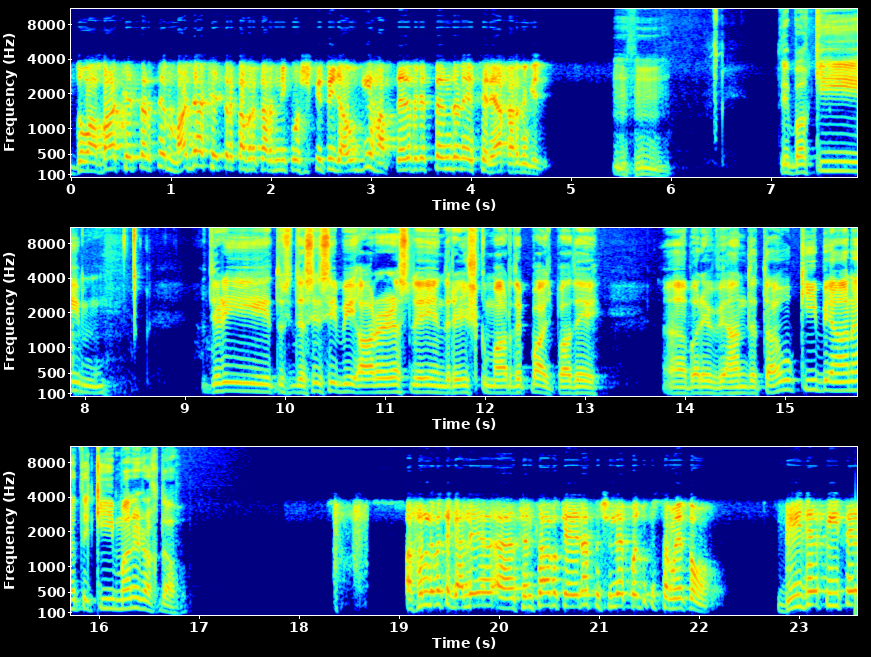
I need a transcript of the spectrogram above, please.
ਦੁਆਬਾ ਖੇਤਰ ਤੇ ਮਾਝਾ ਖੇਤਰ ਕਵਰ ਕਰਨ ਦੀ ਕੋਸ਼ਿਸ਼ ਕੀਤੀ ਜਾਊਗੀ। ਹਫ਼ਤੇ ਦੇ ਵਿੱਚ ਤਿੰਨ ਦਿਨ ਇੱਥੇ ਰਿਹਾ ਕਰਨਗੇ ਜੀ। ਹੂੰ ਤੇ ਬਾਕੀ ਜਿਹੜੀ ਤੁਸੀਂ ਦੱਸੀ ਸੀ ਵੀ ਆਰਐਸ ਨੇ ਇੰਦਰੇਸ਼ ਕੁਮਾਰ ਦੇ ਭਾਜਪਾ ਦੇ ਬਾਰੇ ਬਿਆਨ ਦਿੱਤਾ ਉਹ ਕੀ ਬਿਆਨ ਹੈ ਤੇ ਕੀ ਮਾਨੇ ਰੱਖਦਾ ਉਹ? ਅਸਲ ਦੇ ਵਿੱਚ ਗੱਲ ਇਹ ਸਿੰਘ ਸਾਹਿਬ ਕਿ ਨਾ ਪਿਛਲੇ ਕੁਝ ਕੁ ਸਮੇਂ ਤੋਂ ਬੀਜੇਪੀ ਤੇ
